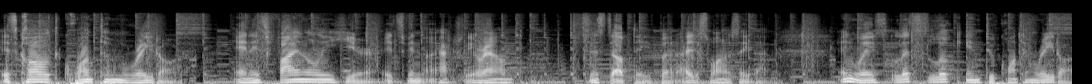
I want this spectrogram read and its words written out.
It's called Quantum Radar, and it's finally here. It's been actually around since the update, but I just want to say that. Anyways, let's look into Quantum Radar.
